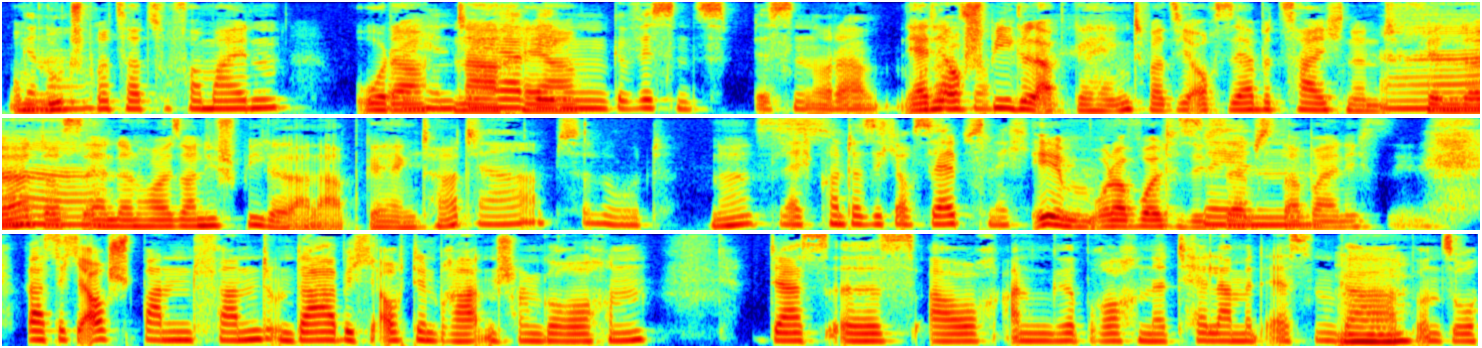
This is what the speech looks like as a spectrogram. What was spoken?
um Genau. Blutspritzer zu vermeiden, oder, hinterher nachher. wegen Gewissensbissen oder. er hat ja oder auch so. Spiegel abgehängt, was ich auch sehr bezeichnend Ah. finde, dass er in den Häusern die Spiegel alle abgehängt hat. Ja, absolut. Ne? Vielleicht konnte er sich auch selbst nicht. Eben, oder wollte sich sehen. selbst dabei nicht sehen. Was ich auch spannend fand, und da habe ich auch den Braten schon gerochen, dass es auch angebrochene Teller mit Essen gab Mhm. und so.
